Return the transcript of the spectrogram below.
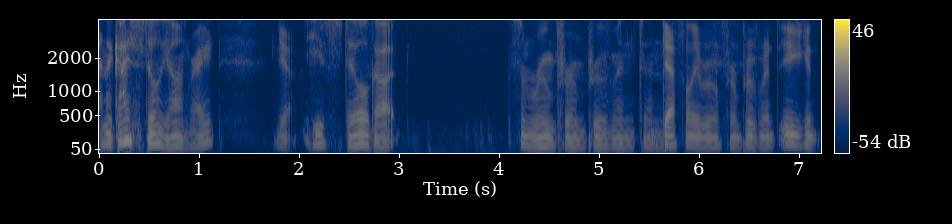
and the guy's still young, right? Yeah, He's still got some room for improvement, and definitely room for improvement. You can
